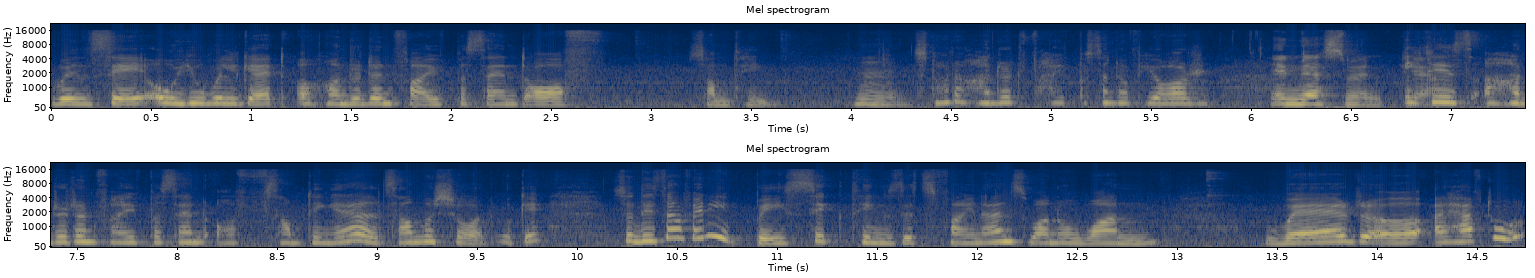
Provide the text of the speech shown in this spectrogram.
will say, oh, you will get 105% off something. Hmm. It's not 105% of your investment. It yeah. is 105% of something else, sum assured. Okay, so these are very basic things. It's finance 101, where uh, I have to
